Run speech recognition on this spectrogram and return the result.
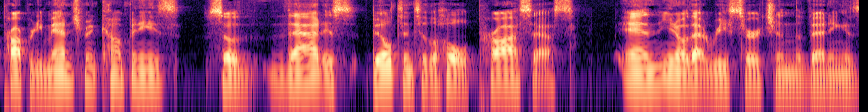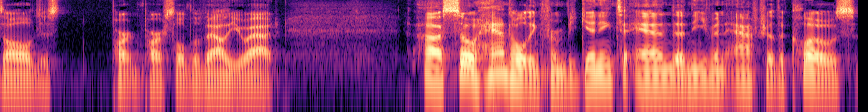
property management companies. So that is built into the whole process. And, you know, that research and the vetting is all just part and parcel of the value add. Uh, so handholding from beginning to end and even after the close.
